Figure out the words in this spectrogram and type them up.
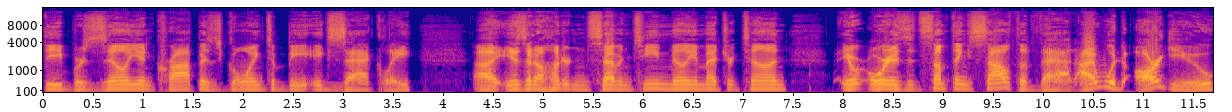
the Brazilian crop is going to be exactly. Uh, is it 117 million metric ton, or, is it something south of that? I would argue,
